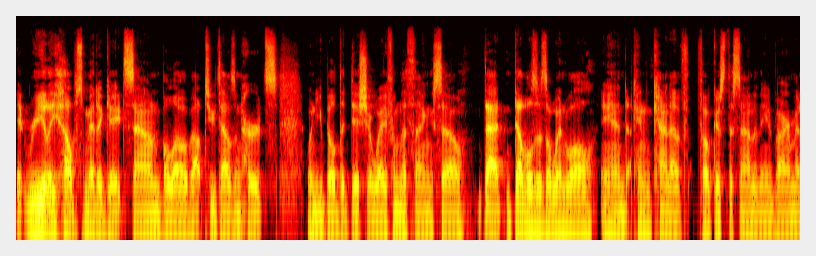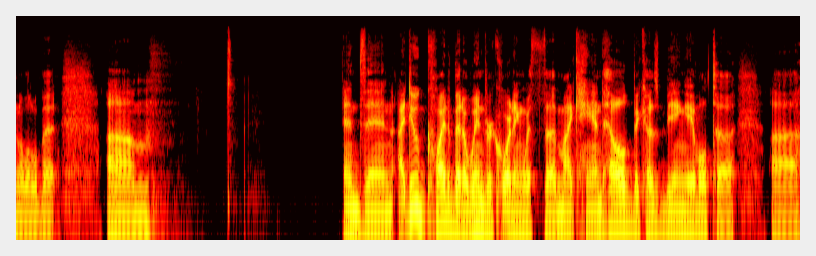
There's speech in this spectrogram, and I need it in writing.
it really helps mitigate sound below about 2000 hertz when you build the dish away from the thing. So that doubles as a wind wall and can kind of focus the sound of the environment a little bit. Um, and then I do quite a bit of wind recording with the mic handheld because being able to uh,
